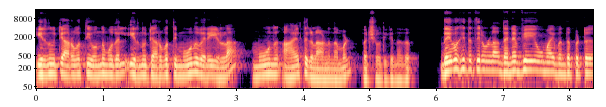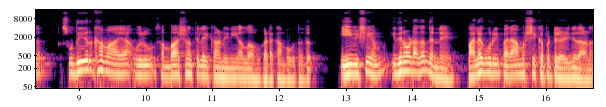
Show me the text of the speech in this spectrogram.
ഇരുന്നൂറ്റി അറുപത്തി ഒന്ന് മുതൽ ഇരുന്നൂറ്റി അറുപത്തി മൂന്ന് വരെയുള്ള മൂന്ന് ആയത്തുകളാണ് നമ്മൾ പരിശോധിക്കുന്നത്. ദൈവഹിതത്തിലുള്ള ധനവ്യയവുമായി ബന്ധപ്പെട്ട് സുദീർഘമായ ഒരു സംഭാഷണത്തിലേക്കാണ് ഇനി അള്ളാഹു കടക്കാൻ പോകുന്നത്. ഈ വിഷയം ഇതിനോടകം തന്നെ പലകുറി പരാമർശിക്കപ്പെട്ട് കഴിഞ്ഞതാണ്.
